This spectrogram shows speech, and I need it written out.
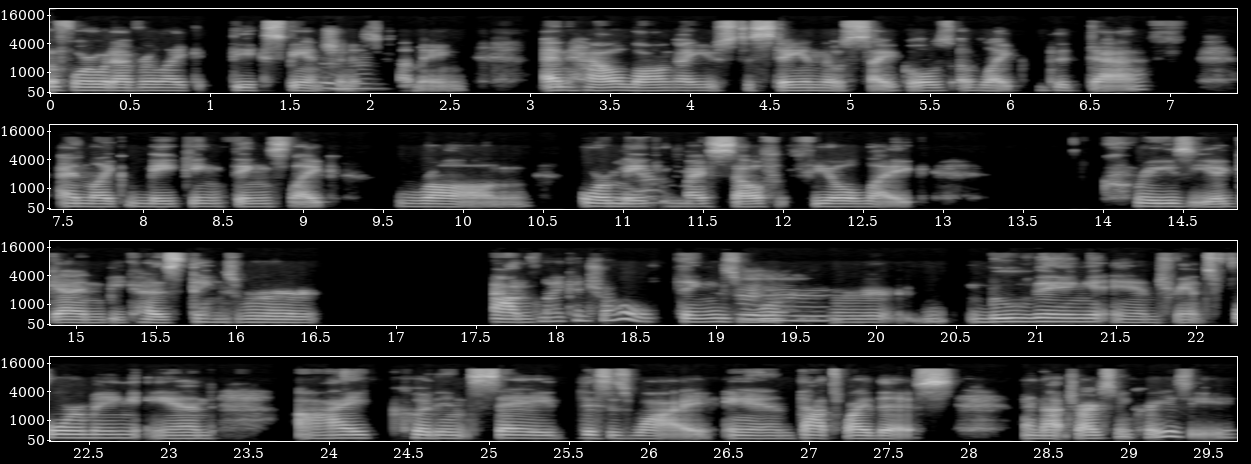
before whatever like the expansion mm-hmm. is coming and how long I used to stay in those cycles of like the death and like making things like wrong or yeah. making myself feel like crazy again because things were out of my control. Things mm-hmm. were, were moving and transforming and I couldn't say this is why and that's why this and that drives me crazy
